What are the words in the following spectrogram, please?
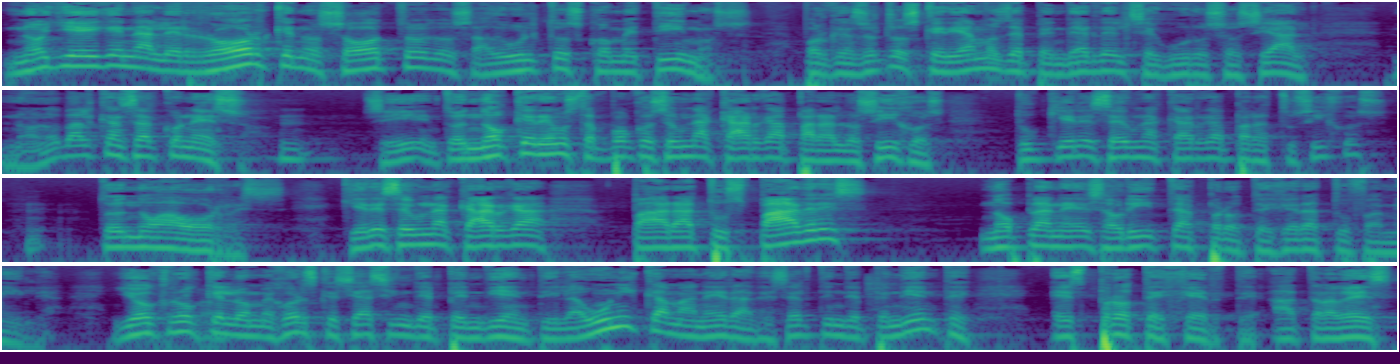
no lleguen al error que nosotros los adultos cometimos, porque nosotros queríamos depender del seguro social. No nos va a alcanzar con eso. Mm. ¿sí? Entonces no queremos tampoco ser una carga para los hijos. ¿Tú quieres ser una carga para tus hijos? Entonces no ahorres. ¿Quieres ser una carga para tus padres? No planees ahorita proteger a tu familia. Yo creo que lo mejor es que seas independiente y la única manera de serte independiente es protegerte a través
